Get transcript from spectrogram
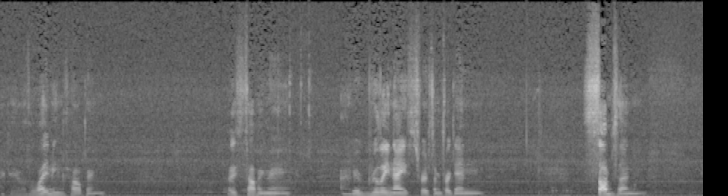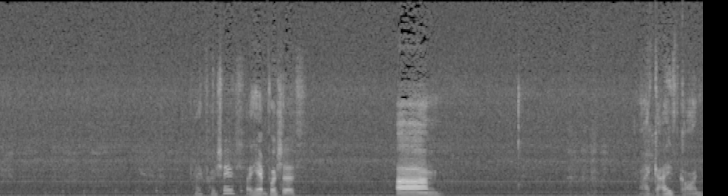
Okay, well the lightning's helping. At least it's helping me. That'd be really nice for some freaking something. Can I push this? I can't push this. Um. That guy's gone.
